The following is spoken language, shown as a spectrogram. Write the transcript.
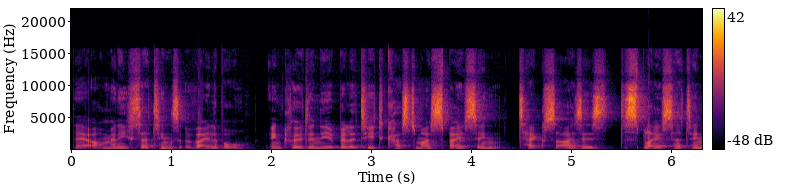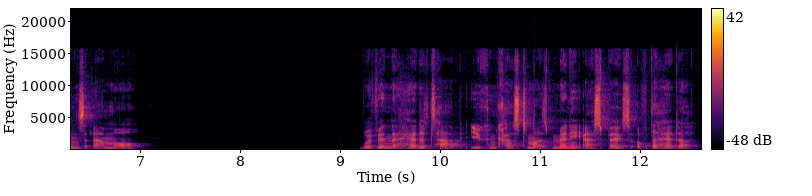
There are many settings available, including the ability to customize spacing, text sizes, display settings, and more. Within the header tab, you can customize many aspects of the header.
